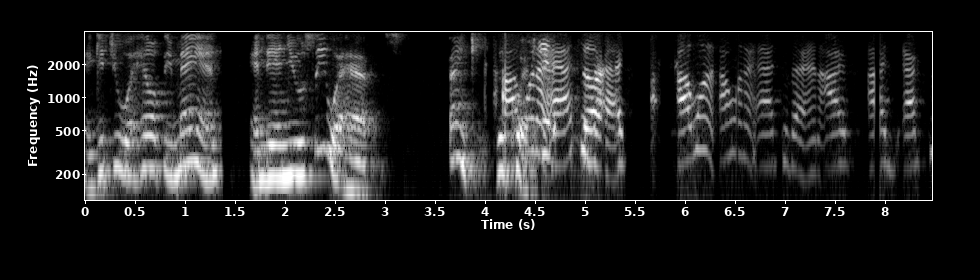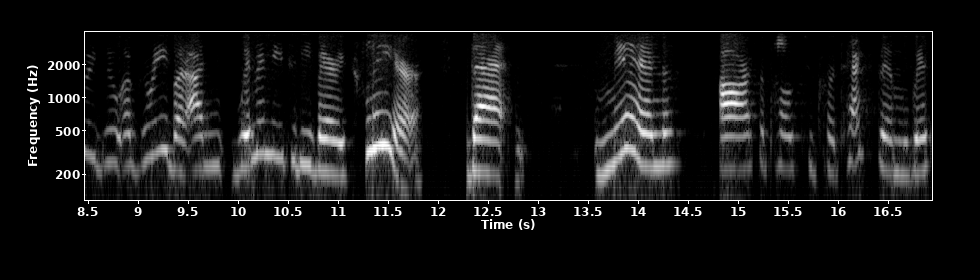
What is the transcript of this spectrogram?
and get you a healthy man, and then you'll see what happens. Thank you. Good I question. want to add to that. I want I want to add to that, and I I actually do agree, but I women need to be very clear that men are supposed to protect them with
